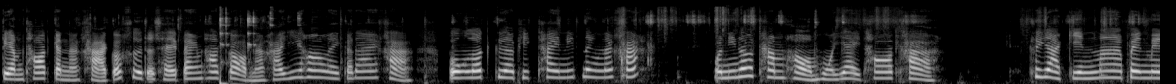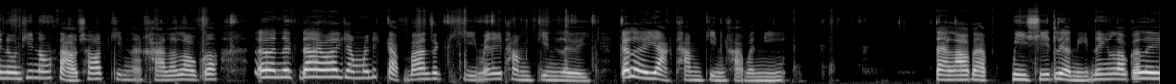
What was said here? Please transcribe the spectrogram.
เตรียมทอดกันนะคะ ก็คือจะใช้แป้งทอดกรอบนะคะ ยี่ห้ออะไรก็ได้ค่ะปรุงรสเกลือพริกไทยนิดนึงนะคะ วันนี้เราทำหอมหัวใหญ่ทอดค่ะ คืออยากกินมากเป็นเมนูที่น้องสาวชอบกินนะคะ แล้วเราก็เออนึกได้ว่ายังไม่ได้กลับบ้านสักทีไม่ได้ทำกินเลย ก็เลยอยากทำกินค่ะวันนี้ แต่เราแบบมีชีสเหลือนิดนึงเราก็เลย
